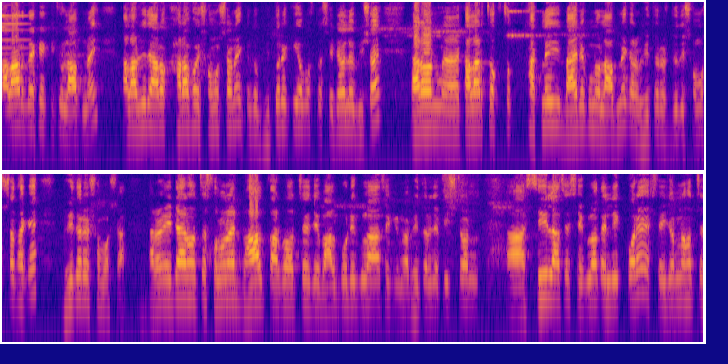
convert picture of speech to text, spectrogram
কালার দেখে কিছু লাভ নাই। কালার যদি আরও খারাপ হয়, সমস্যা নাই। কিন্তু ভিতরে কি অবস্থা সেটা হলো বিষয়। কারণ কালার চকচক থাকলেই বাইরে কোনো লাভ নেই। কারণ ভিতরে যদি সমস্যা থাকে, ভিতরে সমস্যা। কারণ এটার হচ্ছে সোলোনাইট ভাল্ব তারপর হচ্ছে যে ভাল্ব বডিগুলো আছে কিংবা ভিতরে যে পিস্টন সিল আছে সেগুলোতে লিক করে, সেই জন্য হচ্ছে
